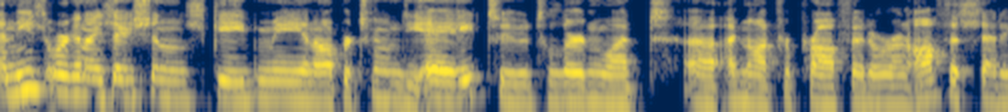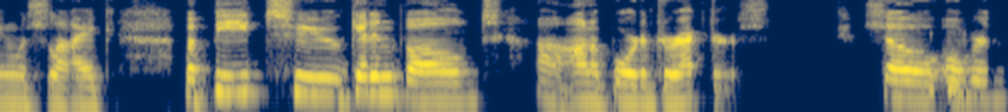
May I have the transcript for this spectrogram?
and these organizations gave me an opportunity, A, to, to learn what uh, a not for profit or an office setting was like, but B, to get involved uh, on a board of directors. So mm-hmm. over,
